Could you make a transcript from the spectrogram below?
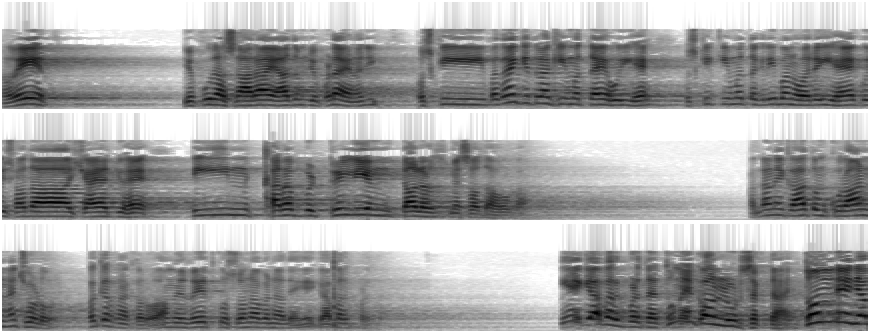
ریت. یہ پورا سارا آدم جو پڑا ہے نا جی اس کی پتہ ہے کتنا قیمت طے ہوئی ہے؟ اس کی قیمت تقریباً ہو رہی ہے کوئی سودا شاید جو ہے تین خرب ٹریلین ڈالرز میں سودا ہوگا۔ اللہ نے کہا تم قرآن نہ چھوڑو، فکر نہ کرو ہمیں ریت کو سونا بنا دیں گے، کیا فرق پڑتا ہے؟ یہ کیا فرق پڑتا ہے؟ تمہیں کون لوٹ سکتا ہے؟ تم نے جب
